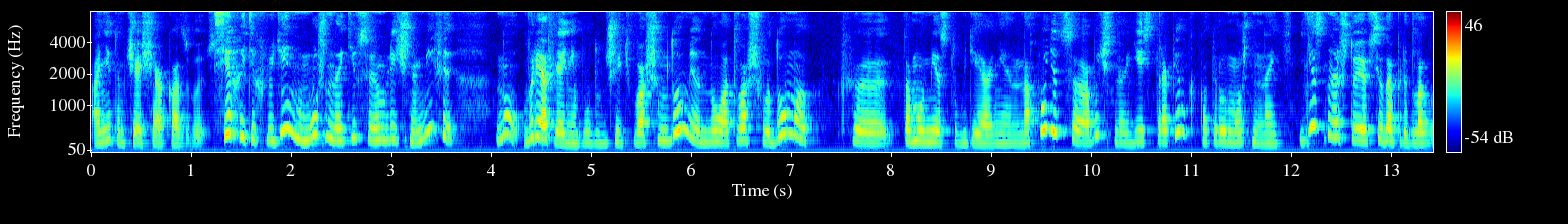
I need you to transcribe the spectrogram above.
они там чаще оказываются. Всех этих людей мы можем найти в своем личном мифе, ну, вряд ли они будут жить в вашем доме, но от вашего дома к тому месту, где они находятся, обычно есть тропинка, которую можно найти. Единственное, что я всегда предлаг...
